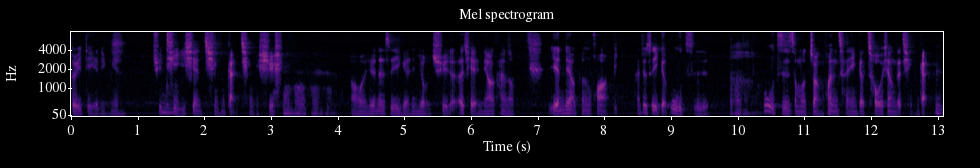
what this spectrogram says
堆叠里面去体现情感情绪？啊，我觉得那是一个很有趣的，而且你要看哦，颜料跟画笔，它就是一个物质。物质怎么转换成一个抽象的情感？嗯，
